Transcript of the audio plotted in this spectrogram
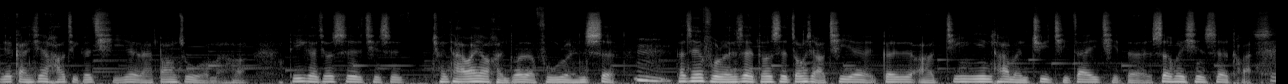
也感谢好几个企业来帮助我们哈。第一个就是，其实全台湾有很多的扶轮社，嗯，那这些扶轮社都是中小企业跟啊精英他们聚集在一起的社会性社团。是，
